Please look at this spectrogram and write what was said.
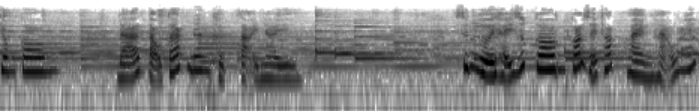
trong con đã tạo tác nên thực tại này. Xin người hãy giúp con có giải pháp hoàn hảo nhất,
